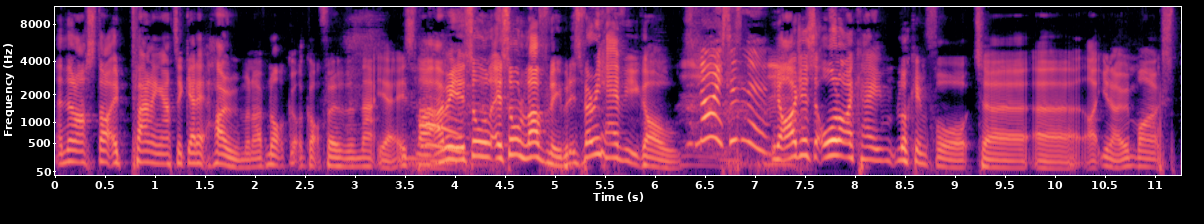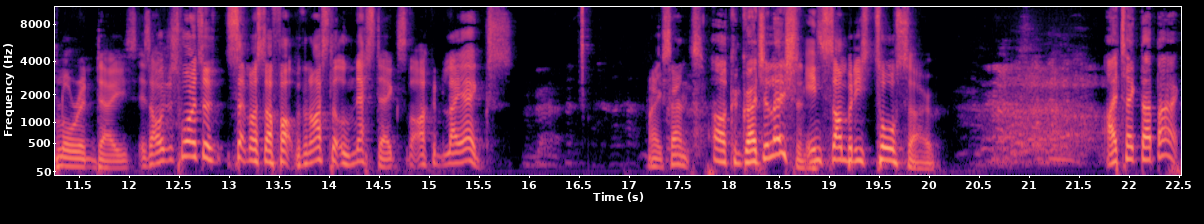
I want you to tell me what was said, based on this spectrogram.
And then I started planning how to get it home, and I've not got, got further than that yet. It's like, I mean, it's all it's all lovely, but it's very heavy gold. Nice, isn't it? You know, I just all I came looking for to, uh, like, you know, in my exploring days is I just wanted to set myself up with a nice little nest egg so that I could lay eggs Makes sense. Oh, congratulations! in somebody's torso. I take that back.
